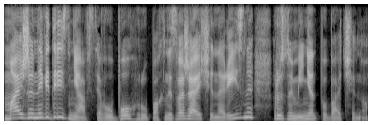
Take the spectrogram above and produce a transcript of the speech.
майже не відрізнявся в обох групах, незважаючи на різне розуміння побаченого.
